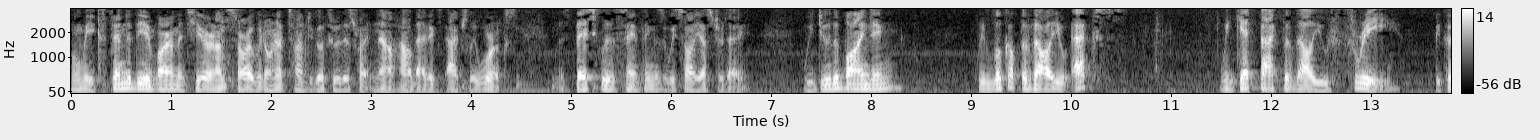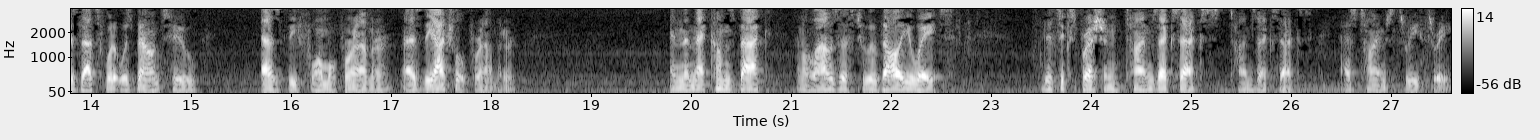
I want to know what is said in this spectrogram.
When we extended the environment here, and I'm sorry we don't have time to go through this right now, how that ex- actually works. It's basically the same thing as we saw yesterday. We do the binding, we look up the value x, we get back the value 3, because that's what it was bound to as the formal parameter, as the actual parameter. And then that comes back and allows us to evaluate this expression times xx times xx as times 3, 3.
